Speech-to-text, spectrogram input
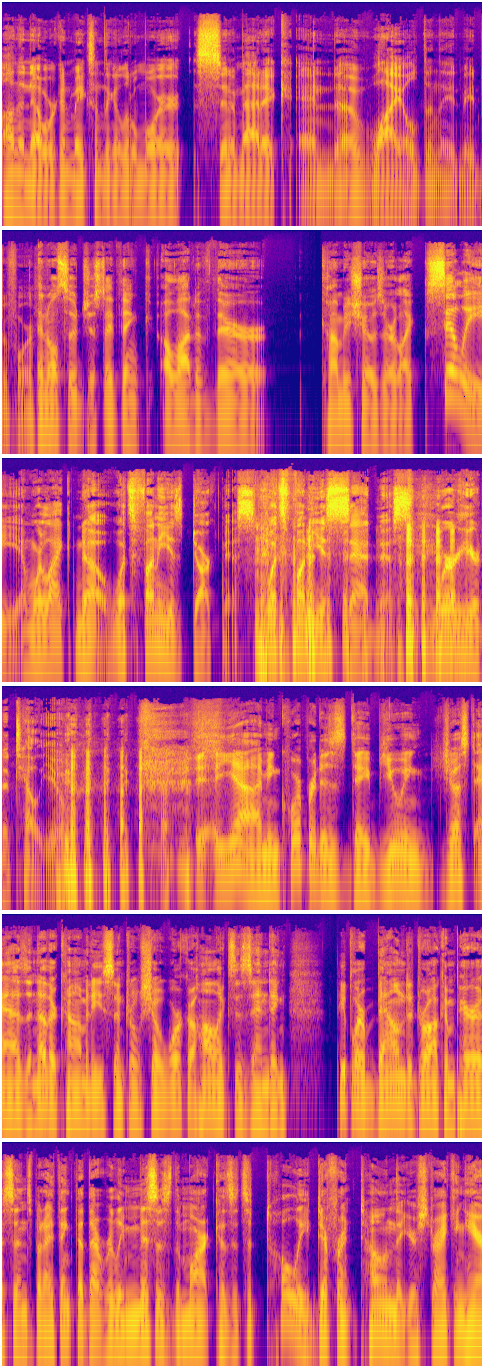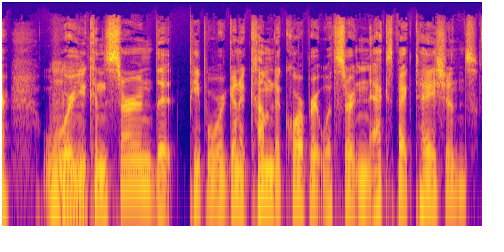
on the network and make something a little more cinematic and uh, wild than they had made before. And also, just I think a lot of their comedy shows are like silly, and we're like, no, what's funny is darkness. What's funny is sadness. We're here to tell you. Yeah, I mean, corporate is debuting just as another Comedy Central show, Workaholics, is ending. People are bound to draw comparisons, but I think that that really misses the mark because it's a totally different tone that you're striking here. Were Mhm. you concerned that people were going to come to corporate with certain expectations?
